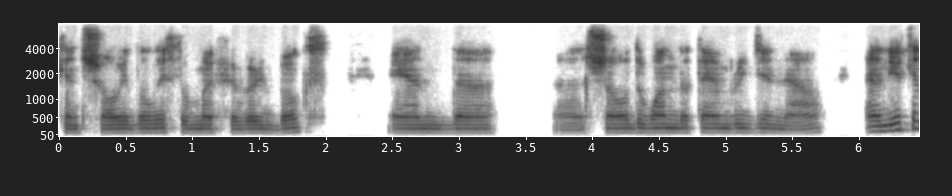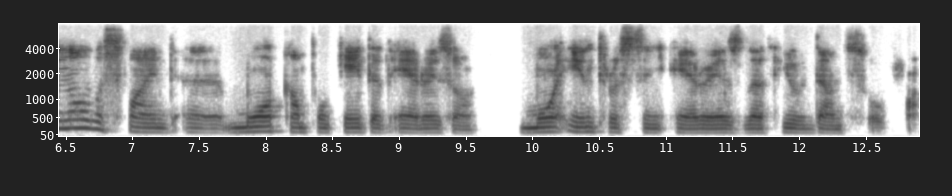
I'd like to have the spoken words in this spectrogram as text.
can show you the list of my favorite books and uh, uh, show the one that I'm reading now. And you can always find uh, more complicated areas or more interesting areas that you've done so far.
